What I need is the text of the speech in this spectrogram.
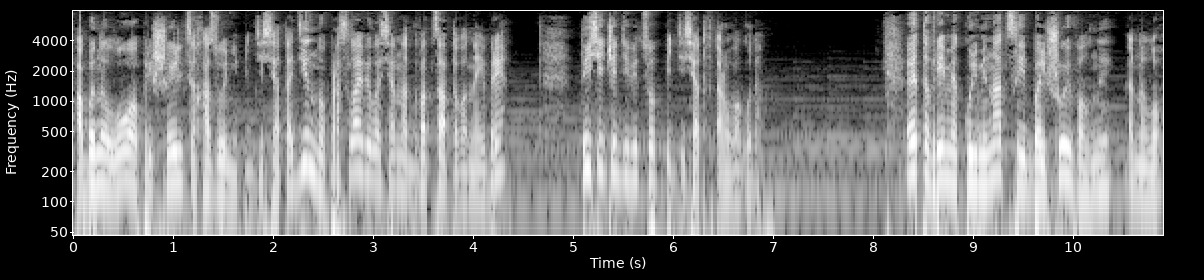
об НЛО, о пришельцах, о зоне 51, но прославилась она 20 ноября 1952 года. Это время кульминации большой волны НЛО.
